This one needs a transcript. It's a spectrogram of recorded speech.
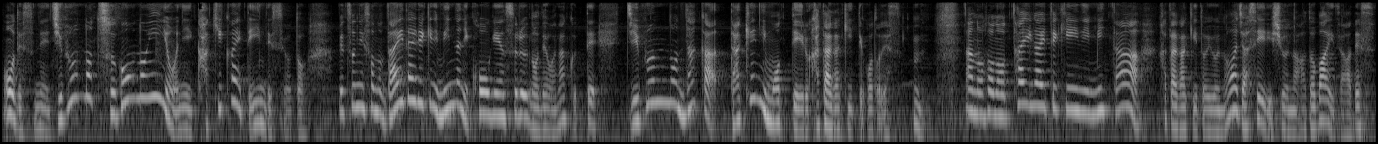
をですね自分の都合のいいように書き換えていいんですよと別にその大々的にみんなに公言するのではなくて自分の中だけに持っている肩書きってことです。うん、あのその対外的に見た肩書きというのはじゃあ整理収納アドバイザーです。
